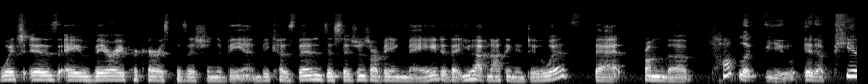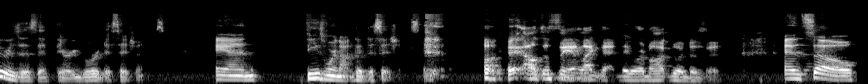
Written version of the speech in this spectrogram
Which is a very precarious position to be in because then decisions are being made that you have nothing to do with, that from the public view, it appears as if they're your decisions. And these were not good decisions. okay, I'll just say it like that. They were not good decisions. And so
